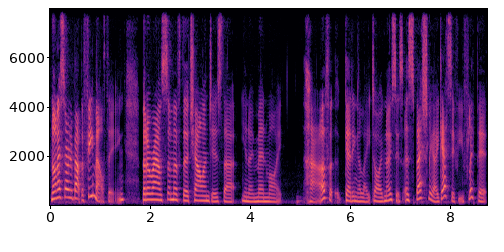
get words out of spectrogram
Not necessarily about the female thing, but around some of the challenges that, you know, men might have getting a late diagnosis, especially, I guess, if you flip it,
